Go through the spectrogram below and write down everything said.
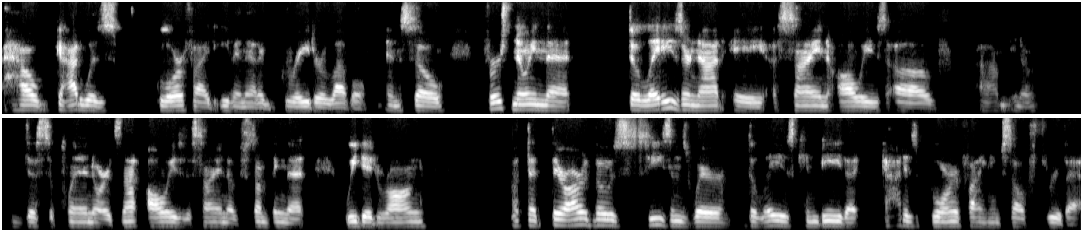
how God was glorified even at a greater level. And so, first knowing that delays are not a, a sign always of um, you know discipline or it's not always a sign of something that we did wrong but that there are those seasons where delays can be that god is glorifying himself through that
